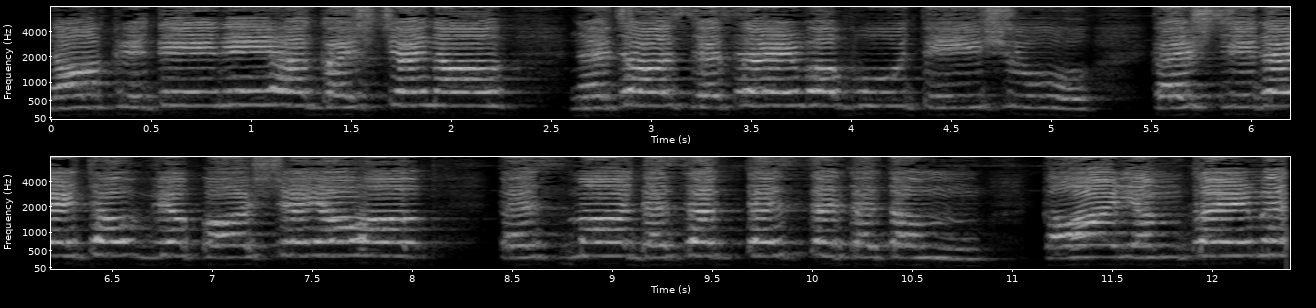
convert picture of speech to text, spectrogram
नाकृतेनेह कश्चन, न चास्य सर्वभूतेषु। कश्चिदर्थव्यपाश्रयः कर्म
